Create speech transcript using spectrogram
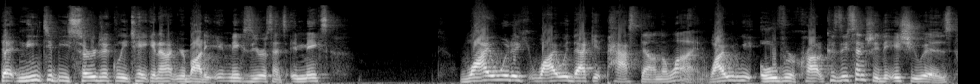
that need to be surgically taken out in your body. It makes zero sense. It makes why would it, why would that get passed down the line? Why would we overcrowd? Because essentially the issue is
